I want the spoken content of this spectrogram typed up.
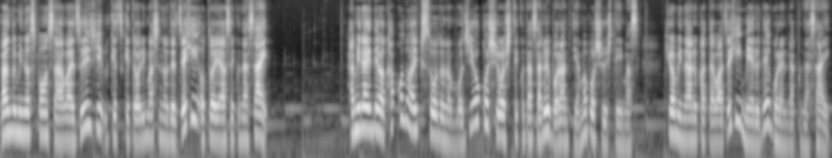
番組のスポンサーは随時受け付けておりますのでぜひお問い合わせください。はみらいでは過去のエピソードの文字起こしをしてくださるボランティアも募集しています。興味のある方はぜひメールでご連絡ください。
